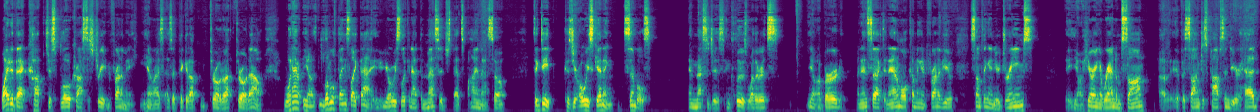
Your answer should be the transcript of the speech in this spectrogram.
why did that cup just blow across the street in front of me you know as, as i pick it up and throw it out, throw it out whatever you know little things like that you're always looking at the message that's behind that so dig deep because you're always getting symbols and messages and clues, whether it's you know a bird, an insect, an animal coming in front of you, something in your dreams, you know, hearing a random song. Uh, if a song just pops into your head,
